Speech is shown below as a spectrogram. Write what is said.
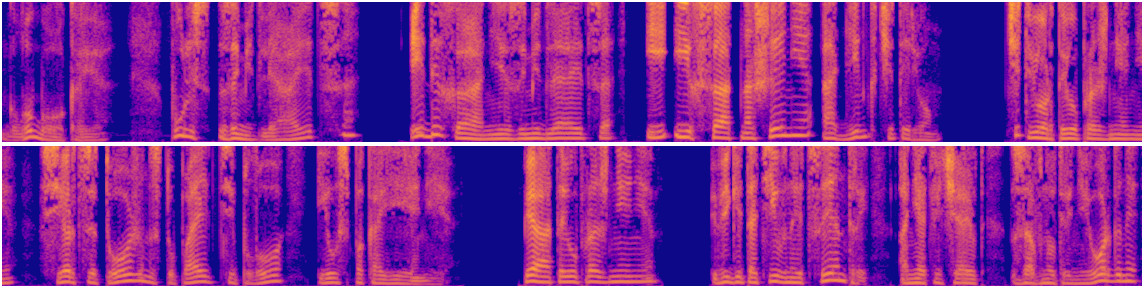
глубокое. Пульс замедляется, и дыхание замедляется, и их соотношение один к четырем. Четвертое упражнение. В сердце тоже наступает тепло и успокоение. Пятое упражнение. Вегетативные центры, они отвечают за внутренние органы,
